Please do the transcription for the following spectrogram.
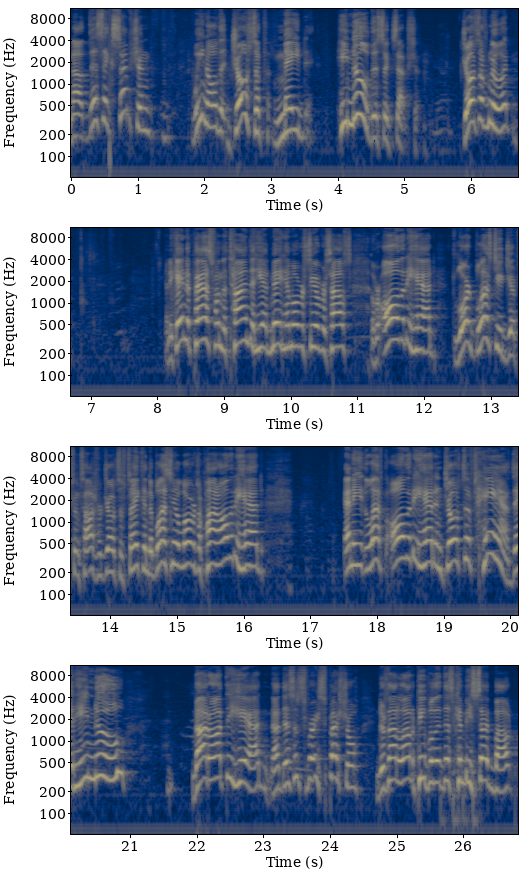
Now, this exception, we know that Joseph made, he knew this exception. Joseph knew it. And it came to pass from the time that he had made him overseer of his house, over all that he had, the Lord blessed the Egyptian's house for Joseph's sake, and the blessing of the Lord was upon all that he had. And he left all that he had in Joseph's hands. And he knew not aught he had. Now, this is very special. There's not a lot of people that this can be said about.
